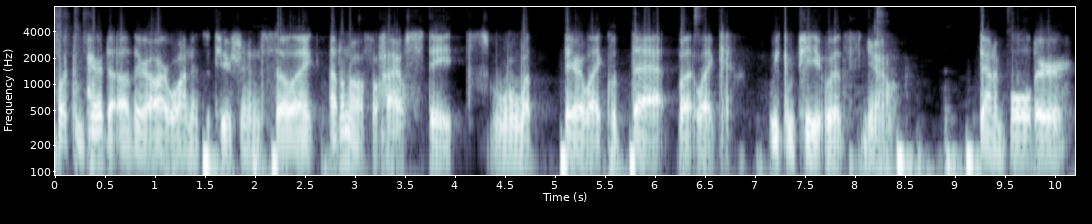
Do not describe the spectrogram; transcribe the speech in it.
but compared to other R1 institutions, so like I don't know if Ohio State's what they're like with that, but like we compete with you know down in Boulder,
